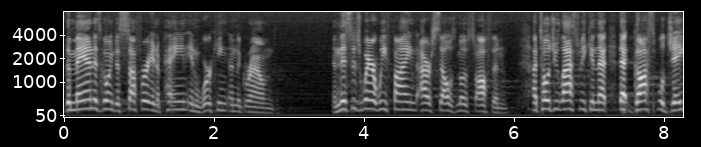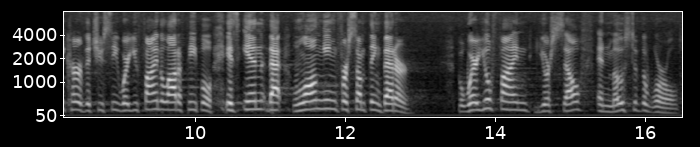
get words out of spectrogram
The man is going to suffer in a pain in working in the ground. And this is where we find ourselves most often. I told you last week in that, that gospel J curve that you see, where you find a lot of people, is in that longing for something better. But where you'll find yourself and most of the world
